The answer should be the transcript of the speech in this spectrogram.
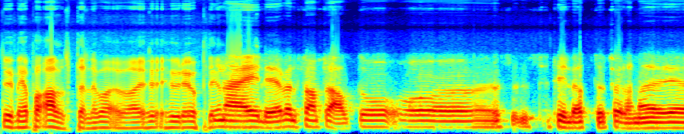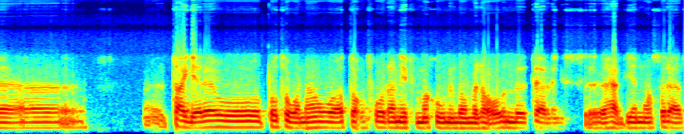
Du är med på allt eller vad, hur är uppdelat? Nej, det är väl framförallt att se till att förarna är eh, taggade och på tårna och att de får den informationen de vill ha under tävlingshelgen och sådär.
